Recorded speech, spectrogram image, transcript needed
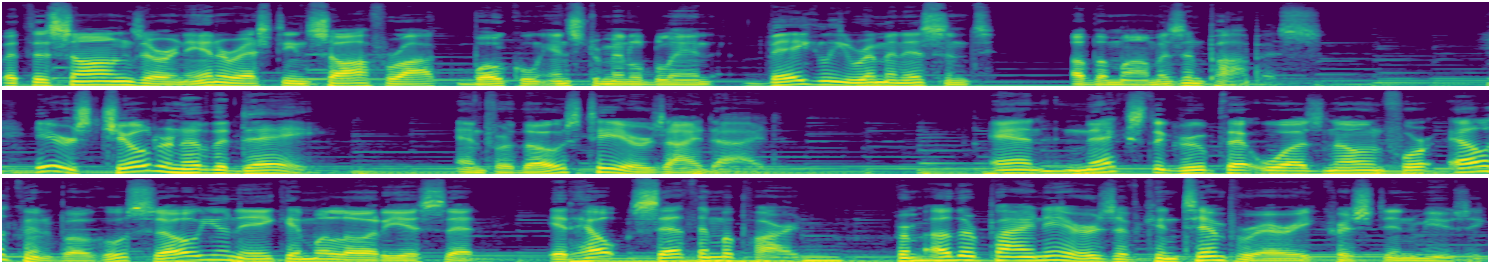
but the songs are an interesting soft rock vocal instrumental blend, vaguely reminiscent of the Mamas and Papas. Here's Children of the Day and for those tears I died. And next, the group that was known for eloquent vocals so unique and melodious that it helped set them apart from other pioneers of contemporary Christian music.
